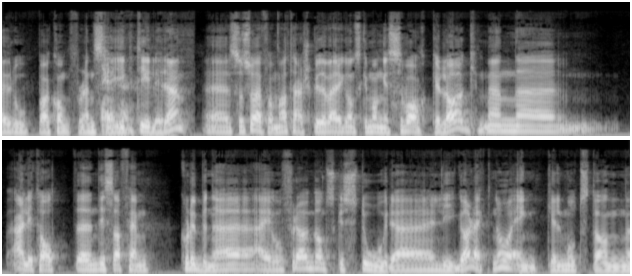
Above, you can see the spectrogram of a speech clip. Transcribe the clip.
Europa Conference League tidligere, eh, så så jeg for meg at her skulle det være ganske mange svake lag. Men eh, ærlig talt, eh, disse fem klubbene er jo fra ganske store ligaer. Det er ikke noe enkel motstand.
